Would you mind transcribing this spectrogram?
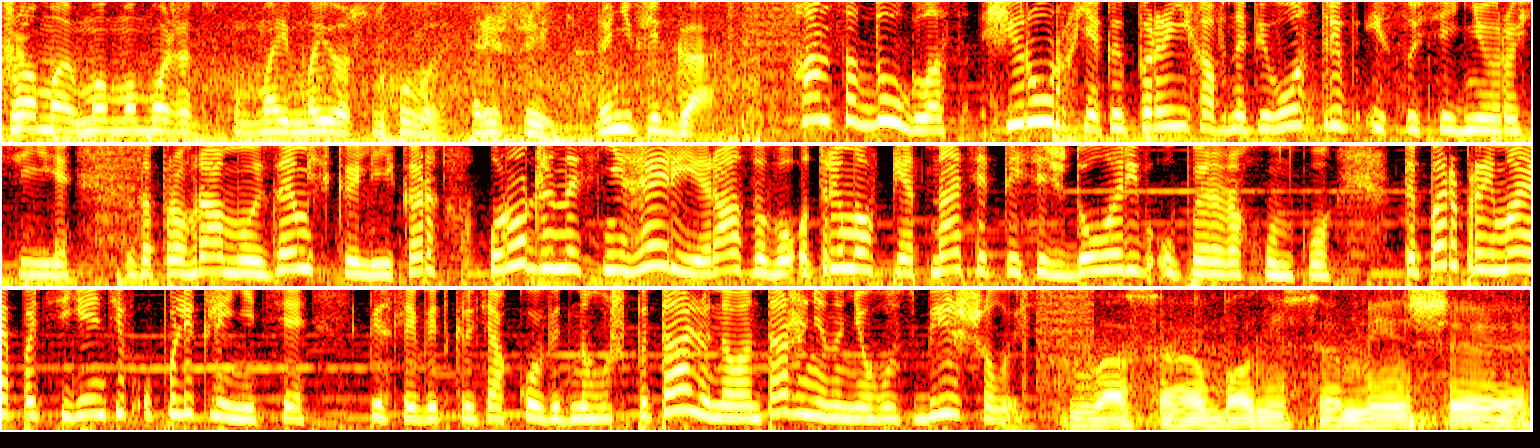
Что мо- мо- мо- может мое слово решить? Да нифига. Ханса Дуглас хірург, який переїхав на півострів із сусідньої Росії. За програмою Земський лікар, уродженець Нігерії разово отримав 15 тисяч доларів у перерахунку. Тепер приймає пацієнтів у поліклініці. Після відкриття ковідного шпиталю навантаження на нього збільшилось. У нас а, в больнице меньше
